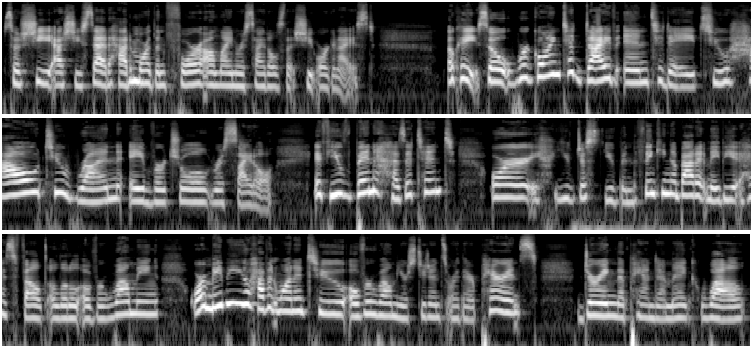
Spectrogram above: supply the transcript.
So she as she said had more than 4 online recitals that she organized. Okay, so we're going to dive in today to how to run a virtual recital. If you've been hesitant or you've just you've been thinking about it, maybe it has felt a little overwhelming or maybe you haven't wanted to overwhelm your students or their parents during the pandemic, well,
